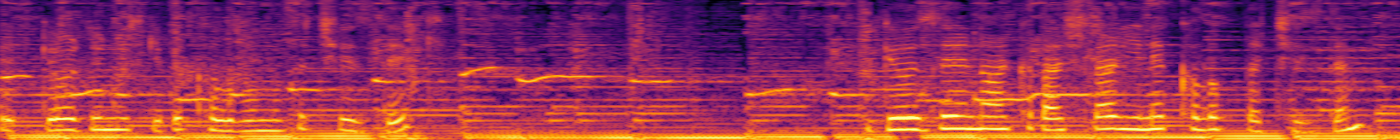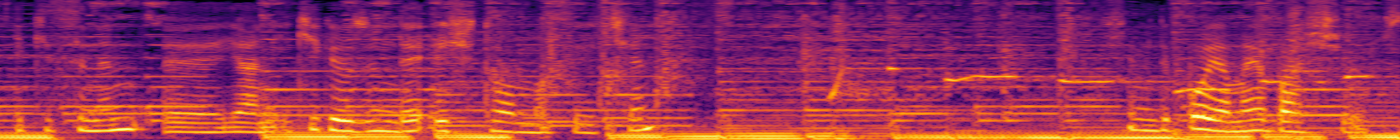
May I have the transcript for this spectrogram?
Evet gördüğünüz gibi kalıbımızı çizdik. Gözlerini arkadaşlar yine kalıpla çizdim. İkisinin e, yani iki gözün de eşit olması için. Şimdi boyamaya başlıyoruz.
